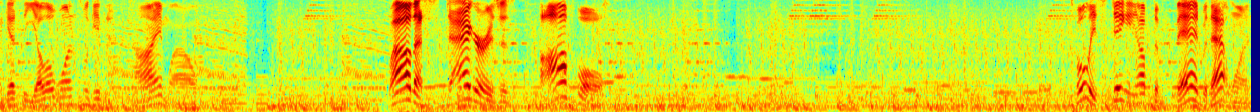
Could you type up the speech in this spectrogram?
I guess the yellow ones will give me time? Wow. Wow, the stagger is just awful. Totally stinging up the bed with that one.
